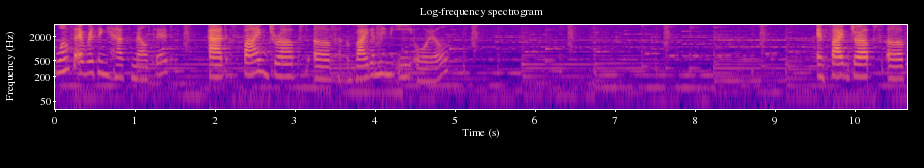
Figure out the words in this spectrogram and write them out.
Once everything has melted, add 5 drops of vitamin E oil and 5 drops of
